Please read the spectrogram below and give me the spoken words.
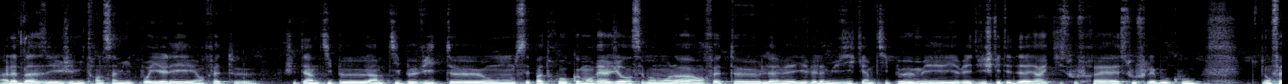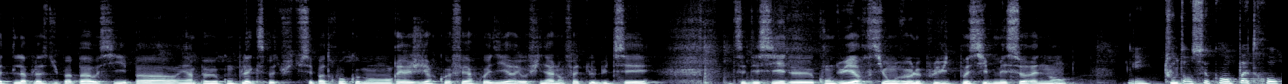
à la base et j'ai mis 35 minutes pour y aller et en fait euh, j'étais un petit peu un petit peu vite euh, on sait pas trop comment réagir dans ces moments-là en fait euh, il y avait la musique un petit peu mais il y avait Edwige qui était derrière et qui souffrait elle soufflait beaucoup. En fait la place du papa aussi est pas est un peu complexe parce que tu sais pas trop comment réagir quoi faire quoi dire et au final en fait le but c'est c'est d'essayer de conduire si on veut le plus vite possible mais sereinement Oui. Tout, Tout- en secouant pas trop.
